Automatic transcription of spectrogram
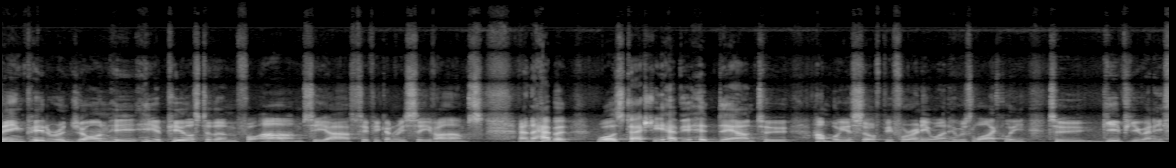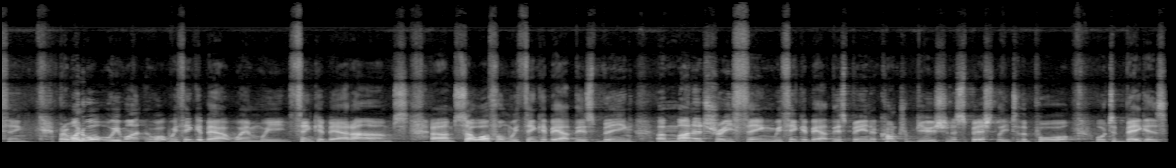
Seeing Peter and John, he, he appeals to them for alms. He asks if he can receive alms. And the habit was to actually have your head down, to humble yourself before anyone who was likely to give you anything. But I wonder what we, want, what we think about when we think about alms. Um, so often we think about this being a monetary thing, we think about this being a contribution, especially to the poor or to beggars.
